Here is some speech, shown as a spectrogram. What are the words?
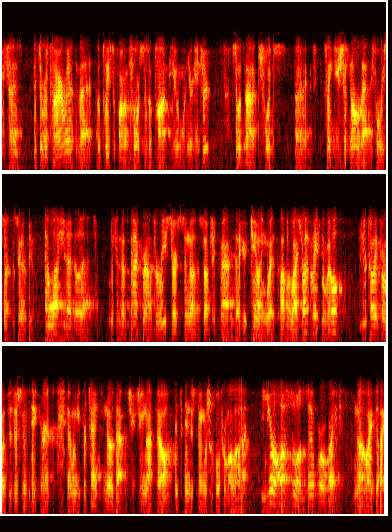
because it's a retirement that the police department forces upon you when you're injured. So it's not a choice. So you should know that before we start this interview. And why should I know that? Within the background for research to know the subject matter that you're dealing with. Otherwise, you're coming from a, you're coming from a position of ignorance, and when you pretend to know that which you do not know, it's indistinguishable from a lie. You're also a liberal, right? No, I, I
